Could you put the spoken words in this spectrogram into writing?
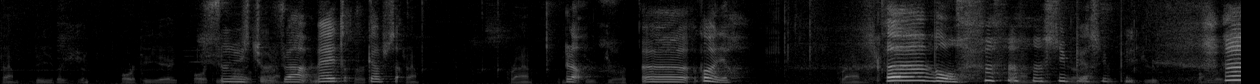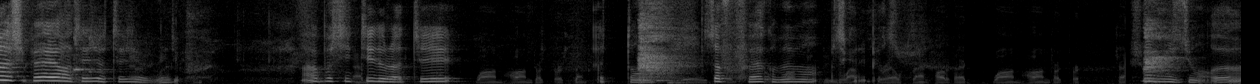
Champ de vision, je vais mettre comme ça. Alors, euh, comment dire? Bon, super, super. Ah, super, attendez, vidéo. Capacité de la T. Attends, ça faut faire quand même, hein, parce perçue. Champ de vision, euh,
